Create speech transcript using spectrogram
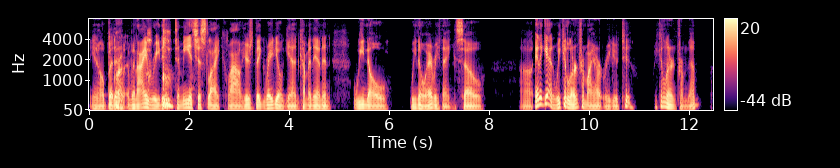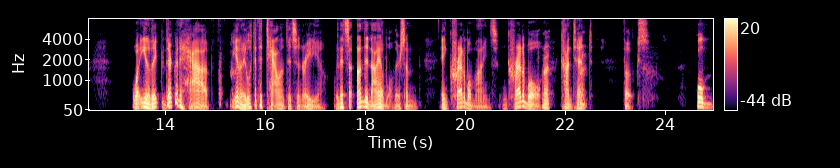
you know but right. when i read it to me it's just like wow here's big radio again coming in and we know we know everything so uh, and again we can learn from iHeart Radio too we can learn from them what you know they, they're going to have you know look at the talent that's in radio well, that's undeniable there's some incredible minds incredible right. content right. folks well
